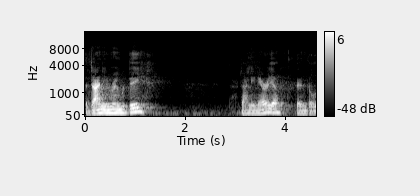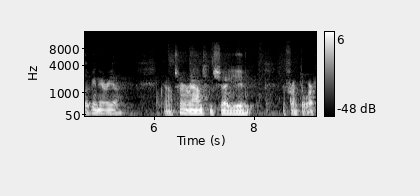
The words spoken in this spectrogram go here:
the dining room would be. Dining area, then the living area. And I'll turn around and show you the front door.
